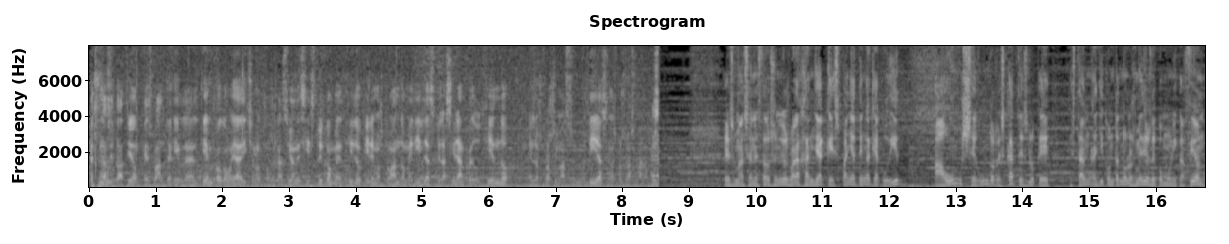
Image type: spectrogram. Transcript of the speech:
Es una situación que es mantenible en el tiempo, como ya he dicho en otras ocasiones, y estoy convencido que iremos tomando medidas que las irán reduciendo en los próximos días, en las próximas semanas. Es más, en Estados Unidos barajan ya que España tenga que acudir a un segundo rescate, es lo que están allí contando los medios de comunicación.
